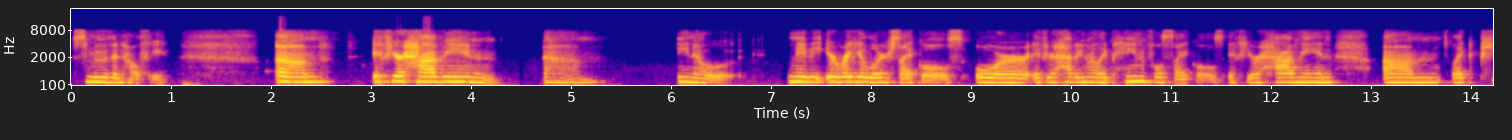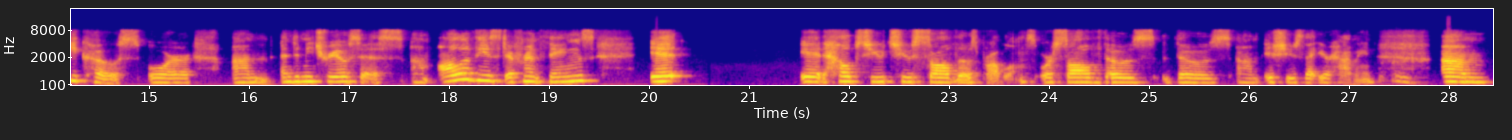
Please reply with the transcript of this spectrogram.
smooth and healthy. Um, if you're having um, you know maybe irregular cycles or if you're having really painful cycles if you're having um, like pcos or um, endometriosis um, all of these different things it it helps you to solve those problems or solve those those um, issues that you're having mm. um,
